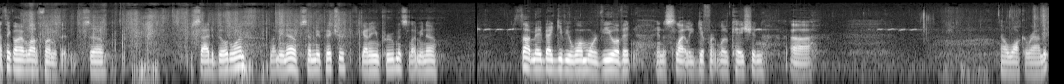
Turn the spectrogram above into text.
I think I'll have a lot of fun with it. So, decide to build one, let me know. Send me a picture. If you got any improvements, let me know. Thought maybe I'd give you one more view of it in a slightly different location. Uh, I'll walk around it.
